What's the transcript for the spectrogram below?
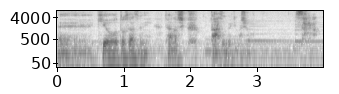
えー、気を落とさずに楽しく遊んでいきましょう。さら。ば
